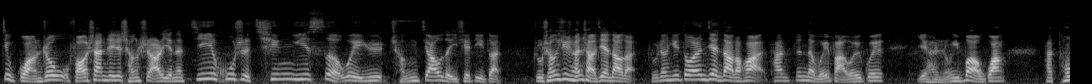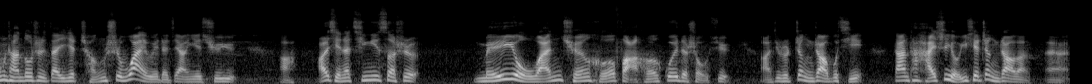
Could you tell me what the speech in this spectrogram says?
就广州、佛山这些城市而言呢，几乎是清一色位于城郊的一些地段，主城区很少见到的。主城区多人见到的话，它真的违法违规，也很容易曝光。它通常都是在一些城市外围的这样一些区域，啊，而且呢，清一色是没有完全合法合规的手续啊，就是证照不齐。当然，它还是有一些证照的，呃，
